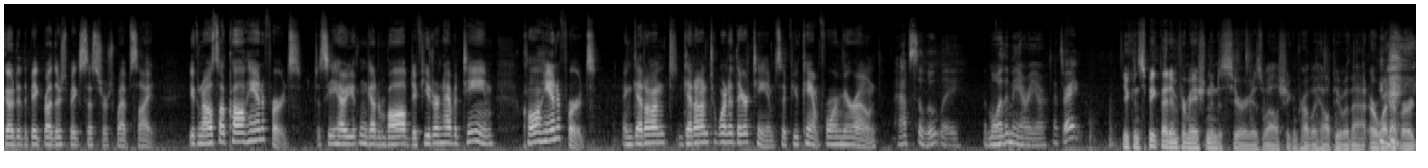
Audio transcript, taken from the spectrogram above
go to the Big Brothers Big Sisters website. You can also call Hannaford's to see how you can get involved. If you don't have a team, call Hannaford's and get on get on to one of their teams if you can't form your own. Absolutely. The more the merrier. that's right. You can speak that information into Siri as well. She can probably help you with that or whatever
